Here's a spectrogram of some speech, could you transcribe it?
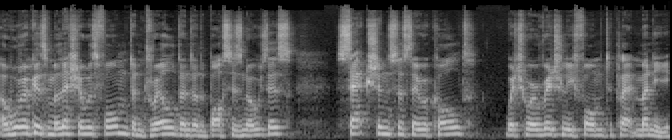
A workers' militia was formed and drilled under the bosses' noses. Sections, as they were called, which were originally formed to collect money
